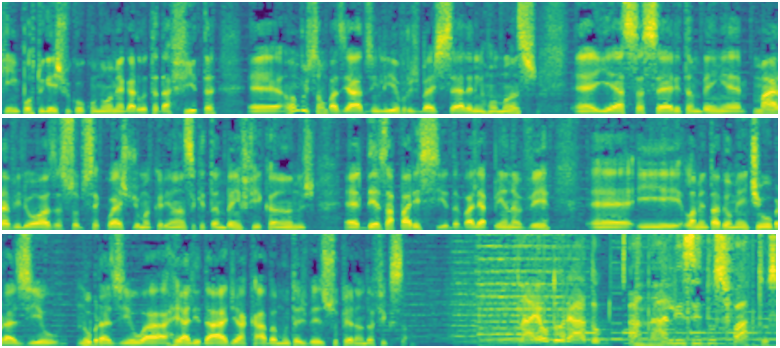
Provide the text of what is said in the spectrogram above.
que em português ficou com o nome nome A Garota da Fita. É, ambos são baseados em livros best-seller, em romances, é, e essa série também é maravilhosa sobre o sequestro de uma criança que também fica anos é, desaparecida. Vale a pena ver. É, e lamentavelmente o Brasil, no Brasil, a realidade acaba muitas vezes superando a ficção. Na Eldorado, análise dos fatos.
